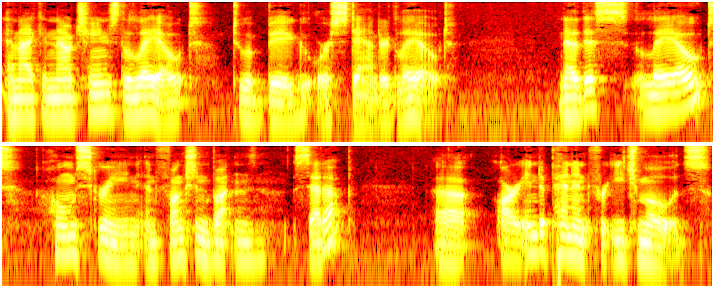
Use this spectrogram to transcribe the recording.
And I can now change the layout to a big or standard layout. Now this layout, home screen, and function button setup uh, are independent for each modes.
